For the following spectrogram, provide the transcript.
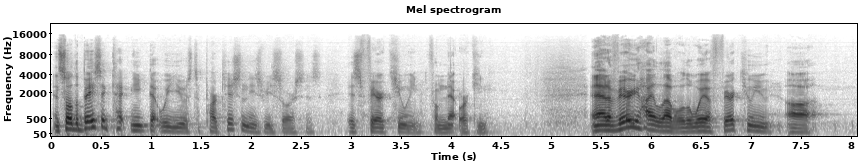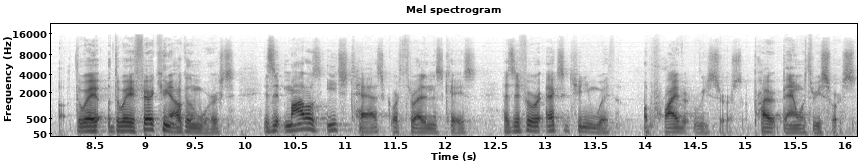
And so the basic technique that we use to partition these resources is fair queuing from networking. And at a very high level, the way a fair queuing, uh, the way, the way a fair queuing algorithm works is it models each task, or thread in this case, as if it were executing with a private resource, a private bandwidth resource.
